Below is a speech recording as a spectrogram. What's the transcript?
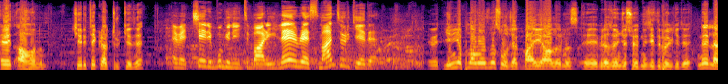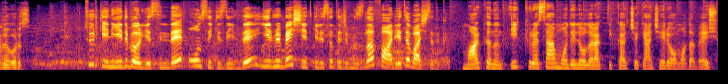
Evet Ahu Hanım, Chery tekrar Türkiye'de. Evet, Chery bugün itibariyle resmen Türkiye'de. Evet, yeni yapılanmanız nasıl olacak? Bayi ağlarınız, e, biraz önce söylediğiniz 7 bölgede. Nerelerde varız? Türkiye'nin 7 bölgesinde 18 ilde 25 yetkili satıcımızla faaliyete başladık. Markanın ilk küresel modeli olarak dikkat çeken Chery Omoda 5,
